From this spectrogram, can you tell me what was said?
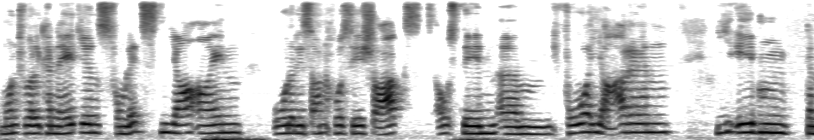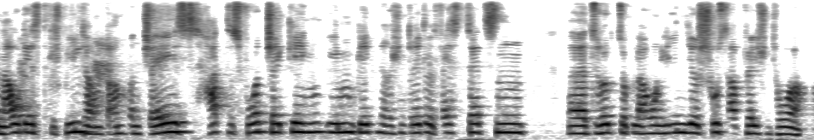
Montreal Canadiens vom letzten Jahr ein oder die San Jose Sharks aus den ähm, Vorjahren, die eben genau das gespielt haben. Dump and Chase hat das Vorchecking im gegnerischen Drittel festsetzen, äh, zurück zur blauen Linie, Schuss abfälschen Tor.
